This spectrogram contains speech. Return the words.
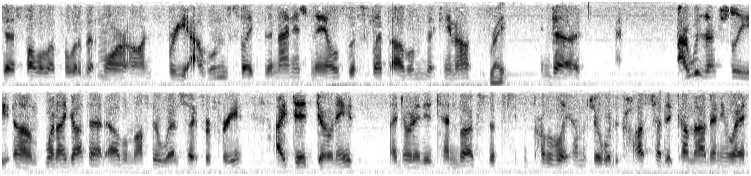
to follow up a little bit more on free albums, like the Nine Inch Nails The Slip album that came out. Right. And uh, I was actually, um, when I got that album off their website for free, I did donate. I donated 10 bucks. That's probably how much it would have cost had it come out anyway.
